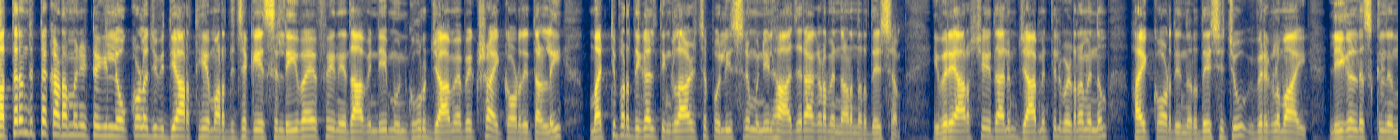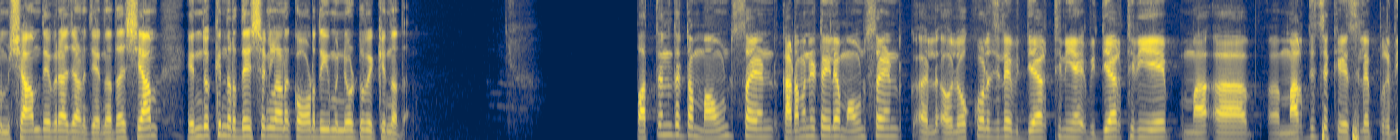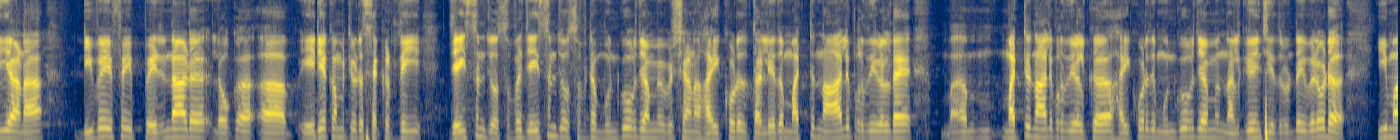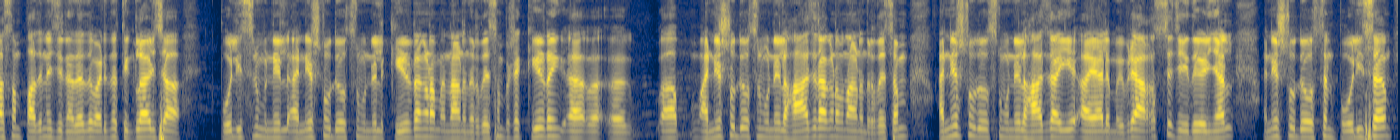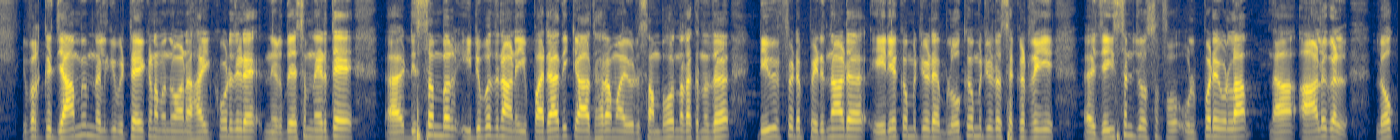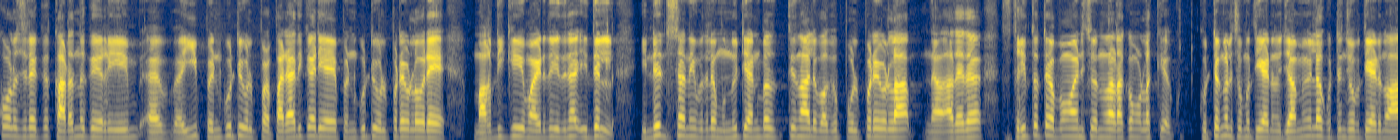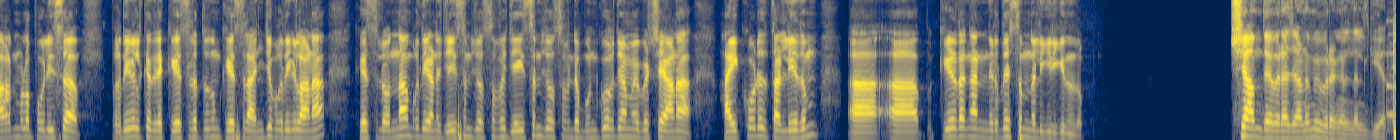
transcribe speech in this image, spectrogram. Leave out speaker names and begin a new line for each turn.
Pathanamthitta കടമനിട്ടയിൽ law college വിദ്യാർത്ഥിയെ മർദ്ദിച്ച കേസിൽ ഡിവൈഎഫ്ഐ നേതാവിന്റെ മുൻകൂർ ജാമ്യാപേക്ഷ ഹൈക്കോടതി തള്ളി. മറ്റ് പ്രതികൾ തിങ്കളാഴ്ച പോലീസിന് മുന്നിൽ ഹാജരാകണമെന്നാണ് നിർദ്ദേശം. ഇവരെ അറസ്റ്റ് ചെയ്താലും ജാമ്യത്തിൽ വിടണമെന്നും ഹൈക്കോടതി നിർദ്ദേശിച്ചു. വിവരങ്ങളുമായി ലീഗൽ ഡെസ്കിൽ നിന്നും ശ്യാം ദേവരാജാണ് ചേരുന്നത്. ശ്യാം എന്തൊക്കെ നിർദ്ദേശങ്ങളാണ് കോടതി മുന്നോട്ട് വെക്കുന്നത്?
പത്തനംതിട്ട മൗണ്ട് സയൺ കടമനിട്ടയിലെ മൗണ്ട് സയൺ ലോ കോളേജിലെ വിദ്യാർത്ഥിനിയെ വിദ്യാർത്ഥിനിയെ മർദ്ദിച്ച കേസിലെ പ്രതിയാണ് ഡിവൈഎഫ്ഐ പെരുന്നാട് ലോക ഏരിയ കമ്മിറ്റിയുടെ സെക്രട്ടറി ജെയ്സൺ ജോസഫ്. ജെയ്സൺ ജോസഫിന്റെ മുൻകൂർ ജാമ്യാപേക്ഷയാണ് ഹൈക്കോടതി തള്ളിയത്. മറ്റ് നാല് പ്രതികളുടെ മറ്റ് നാല് പ്രതികൾക്ക് ഹൈക്കോടതി മുൻകൂർ ജാമ്യം നൽകുകയും ചെയ്തിട്ടുണ്ട്. ഇവരോട് ഈ മാസം പതിനഞ്ചിന് അതായത് വരുന്ന തിങ്കളാഴ്ച പോലീസിന് മുന്നിൽ അന്വേഷണ ഉദ്യോഗസ്ഥന് മുന്നിൽ കീഴടങ്ങണം എന്നാണ് നിർദ്ദേശം. പക്ഷേ കീഴട അന്വേഷണ ഉദ്യോഗസ്ഥന് മുന്നിൽ ഹാജരാകണമെന്നാണ് നിർദ്ദേശം. അന്വേഷണ ഉദ്യോഗസ്ഥന് മുന്നിൽ ഹാജരായി ആയാലും ഇവരെ അറസ്റ്റ് ചെയ്തു കഴിഞ്ഞാൽ അന്വേഷണ ഉദ്യോഗസ്ഥൻ പോലീസ് ഇവർക്ക് ജാമ്യം നൽകി വിട്ടയക്കണമെന്നുമാണ് ഹൈക്കോടതിയുടെ നിർദ്ദേശം. നേരത്തെ ഡിസംബർ ഇരുപതിനാണ് ഈ പരാതിക്ക് ആധാരമായ ഒരു സംഭവം നടക്കുന്നത്. ഡി വി പെരുന്നാട് ഏരിയ കമ്മിറ്റിയുടെ ബ്ലോക്ക് കമ്മിറ്റിയുടെ സെക്രട്ടറി ജെയ്സൺ ജോസഫ് ഉൾപ്പെടെയുള്ള ആളുകൾ ലോ കോളേജിലേക്ക് കടന്നു കയറുകയും ഈ പെൺകുട്ടി ഉൾപ്പെടെ പരാതിക്കാരിയായ പെൺകുട്ടി ഉൾപ്പെടെയുള്ളവരെ മർദ്ദിക്കുകയുമായിരുന്നു. ഇതിന് ഇതിൽ ഇന്ത്യൻ ശിക്ഷാ നിയമത്തിലെ മുന്നൂറ്റി അൻപത്തിനാല് വകുപ്പ് ഉൾപ്പെടെയുള്ള അതായത് സ്ത്രീത്വത്തെ അപമാനിച്ചു എന്നതടക്കമുള്ള കുറ്റങ്ങൾ ചുമത്തിയായിരുന്നു. ജാമ്യമില്ലാ കുറ്റം ചുമത്തിയായിരുന്നു. ആറന്മുള പോലീസ് പ്രതികൾക്കെതിരെ കേസെടുത്തതും കേസിൽ അഞ്ച് പ്രതികളാണ്. കേസിൽ ഒന്നാം പ്രതിയാണ് ജെയ്സൺ ജോസഫ്. ജെയ്സൺ ജോസഫിന്റെ മുൻകൂർ ജാമ്യാപേക്ഷയാണ് ഹൈക്കോടതി തള്ളിയതും കീഴടങ്ങാൻ നിർദ്ദേശം നൽകിയിരിക്കുന്നതും.
ശ്യാം ദേവരാജാണ് വിവരങ്ങൾ നൽകിയത്.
